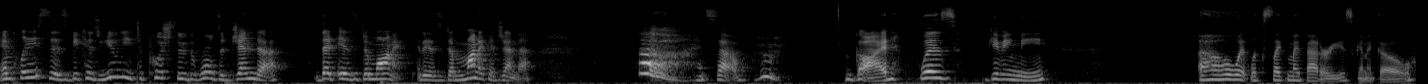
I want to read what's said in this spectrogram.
in places because you need to push through the world's agenda that is demonic. It is demonic agenda. Oh, and so, hmm, God was giving me, oh, it looks like my battery is going to go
